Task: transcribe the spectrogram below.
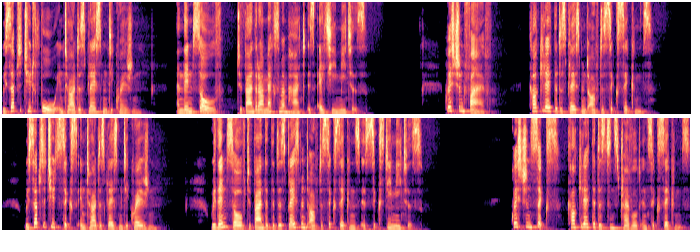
We substitute 4 into our displacement equation and then solve to find that our maximum height is 80 meters. Question 5. Calculate the displacement after 6 seconds. We substitute 6 into our displacement equation. We then solve to find that the displacement after 6 seconds is 60 meters. Question 6. calculate the distance travelled in 6 seconds.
